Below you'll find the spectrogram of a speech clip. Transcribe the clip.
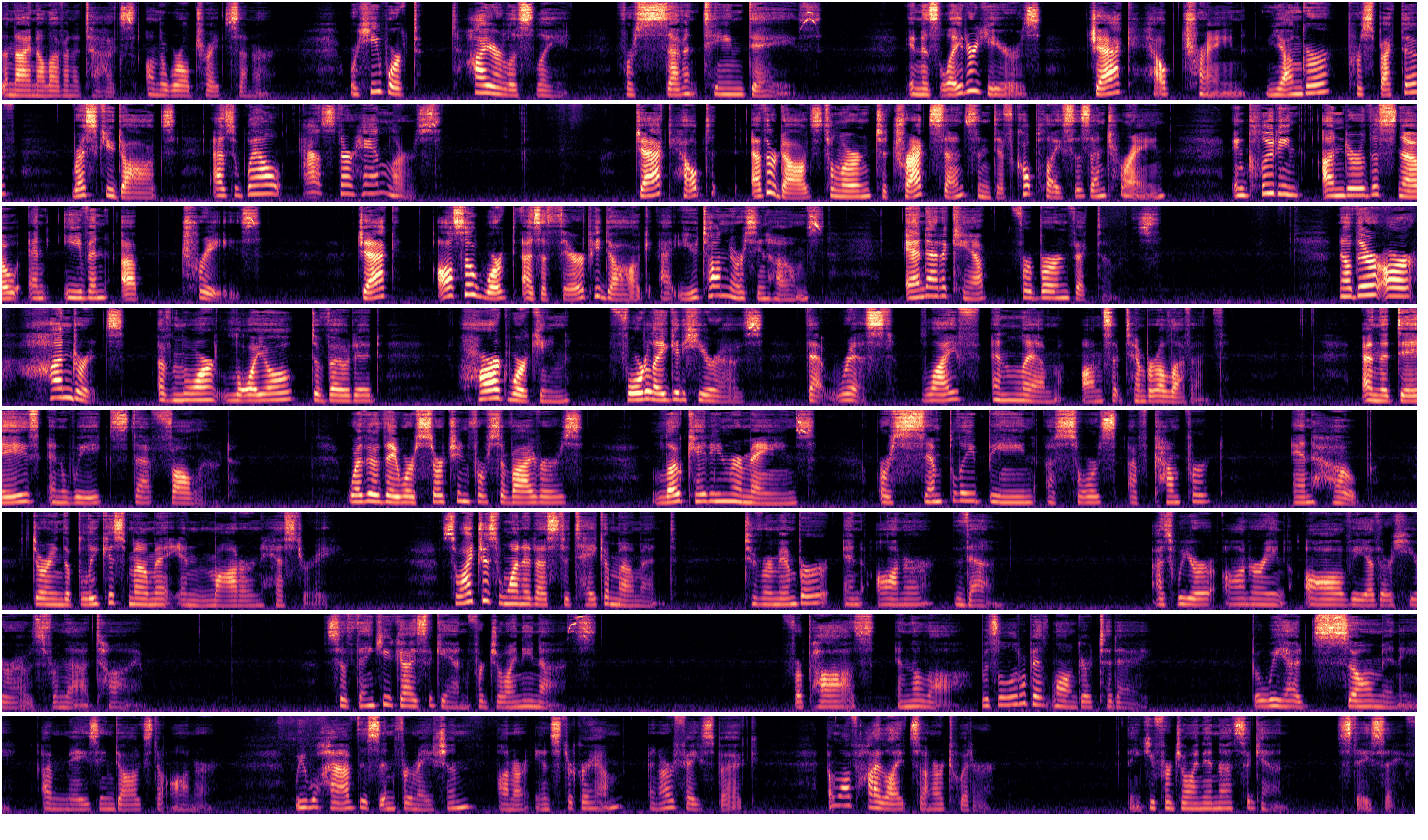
the 9 11 attacks on the World Trade Center, where he worked tirelessly for 17 days. In his later years, Jack helped train younger prospective rescue dogs as well as their handlers. Jack helped other dogs to learn to track scents in difficult places and terrain, including under the snow and even up trees. Jack also worked as a therapy dog at Utah nursing homes and at a camp for burn victims. Now, there are hundreds of more loyal, devoted, hardworking, four legged heroes that risked life and limb on September 11th, and the days and weeks that followed. Whether they were searching for survivors, locating remains, or simply being a source of comfort and hope during the bleakest moment in modern history. So I just wanted us to take a moment to remember and honor them as we are honoring all the other heroes from that time. So thank you guys again for joining us for Pause in the Law. It was a little bit longer today, but we had so many amazing dogs to honor. We will have this information on our Instagram and our Facebook, and we'll have highlights on our Twitter. Thank you for joining us again. Stay safe.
